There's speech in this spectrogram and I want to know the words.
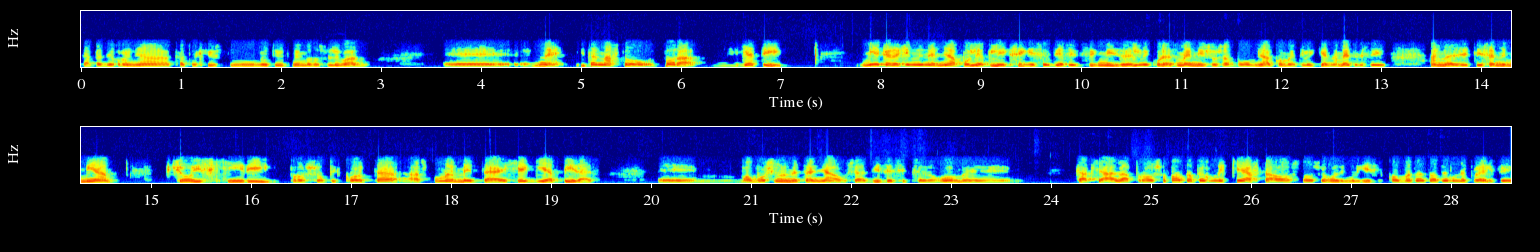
15 χρόνια κατοχής του νοτιού τμήματος του Λιβάνου. Ε, ναι, ήταν αυτό. Τώρα, γιατί; Μία καταρχήν είναι μια πολύ απλή εξήγηση ότι αυτή τη στιγμή οι Ισραηλοί, κουρασμένοι ίσως από μια ακόμα εκλογική αναμέτρηση, αναζητήσανε μια πιο ισχυρή προσωπικότητα, ας πούμε, με τα εχέγγυα πείρας. Ε, όπως είναι ο Νετανιάου, σε αντίθεση, ξέρω εγώ, με κάποια άλλα πρόσωπα, τα οποία έχουν και αυτά ωστόσο, έχουν δημιουργήσει κόμματα, τα οποία έχουν προέλθει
